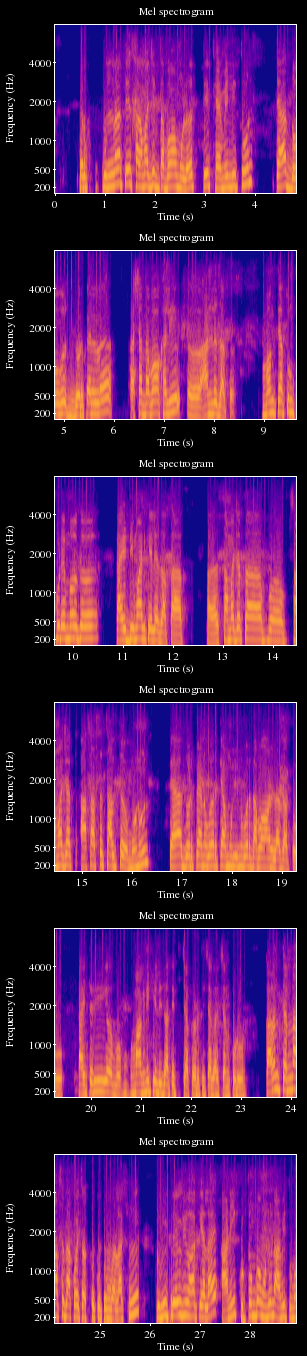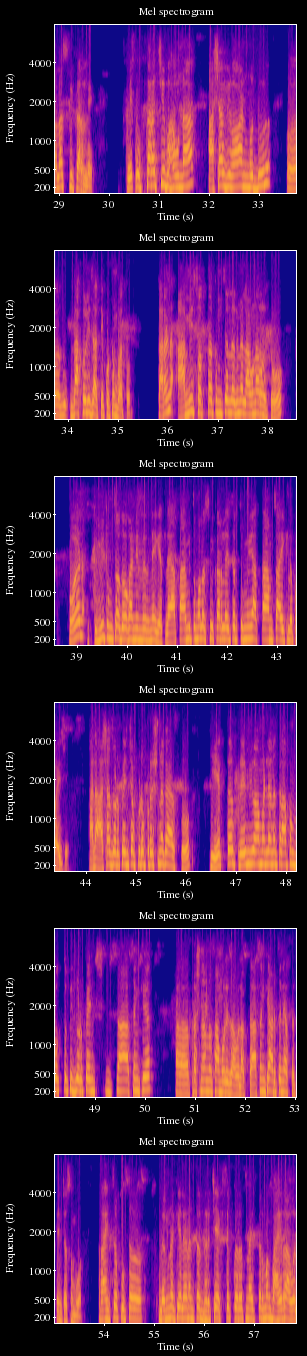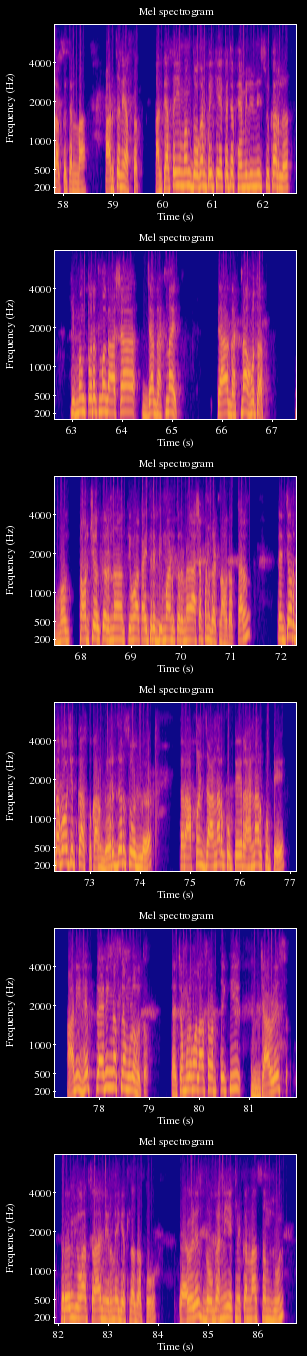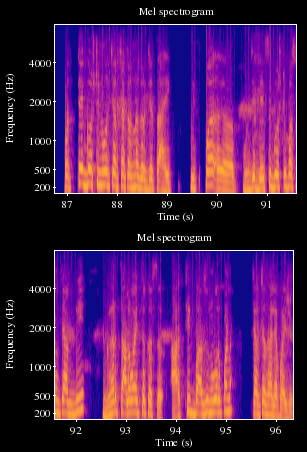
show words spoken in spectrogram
तर पुन्हा ते सामाजिक दबावामुळं ते फॅमिलीतून त्या दोघ जोडप्यांना अशा दबावाखाली आणलं जातं. मग त्यातून पुढे मग काही डिमांड केल्या जातात. समाजाचा समाजात असं असं चालतं. म्हणून त्या जोडप्यांवर त्या मुलींवर दबाव आणला जातो. काहीतरी मागणी केली जाते तिच्याकडे तिच्या घरच्यांकडून. कारण त्यांना असं दाखवायचं असतं कुटुंबाला की तुम्ही प्रेमविवाह केलाय आणि कुटुंब म्हणून आम्ही तुम्हाला स्वीकारले एक उपकाराची भावना अशा विवाहांमधून दाखवली जाते कुटुंबातून. कारण आम्ही स्वतः तुमचं लग्न लावणार होतो पण तुम्ही तुमचा दोघांनी निर्णय घेतलाय. आता आम्ही तुम्हाला स्वीकारलंय तर तुम्ही आता आमचं ऐकलं पाहिजे. आणि अशा जोडप्यांच्या पुढे प्रश्न काय असतो की एक तर प्रेमविवाह म्हटल्यानंतर आपण बघतो की जोडप्यांना असंख्य प्रश्नांना सामोरे जावं लागतं. असंख्य अडचणी असतात त्यांच्यासमोर. राहायचं कुठं लग्न केल्यानंतर घरचे ऍक्सेप्ट करत नाहीत तर मग बाहेर राहावं लागतं त्यांना. अडचणी असतात. आणि त्यातही मग दोघांपैकी एकाच्या फॅमिलीने स्वीकारलं की मग परत मग अशा ज्या घटना आहेत त्या घटना होतात. मग टॉर्चर करणं किंवा काहीतरी डिमांड करणं अशा पण घटना होतात. कारण त्यांच्यावर दबाव इतका असतो. कारण घर जर सोडलं तर आपण जाणार कुठे राहणार कुठे? आणि हे प्लॅनिंग नसल्यामुळे होतं. त्याच्यामुळे मला असं वाटतं की ज्यावेळेस प्रेमविवाहाचा निर्णय घेतला जातो त्यावेळेस दोघांनी एकमेकांना समजून प्रत्येक गोष्टींवर चर्चा करणं गरजेचं आहे. इतप म्हणजे बेसिक गोष्टीपासून ते अगदी घर चालवायचं कसं? आर्थिक बाजूंवर पण चर्चा झाल्या पाहिजे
